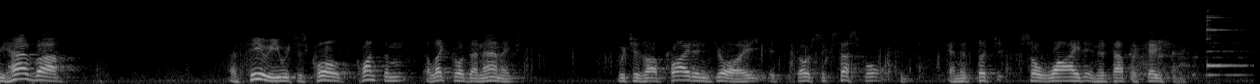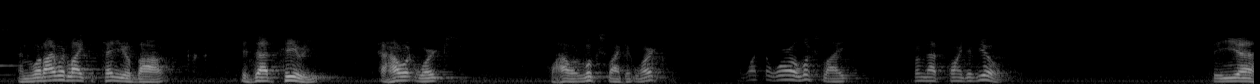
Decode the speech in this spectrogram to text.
We have a, a theory which is called quantum electrodynamics, which is our pride and joy. It's so successful and it's such so wide in its application. And what I would like to tell you about is that theory, how it works, or how it looks like it works, what the world looks like from that point of view. The uh,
